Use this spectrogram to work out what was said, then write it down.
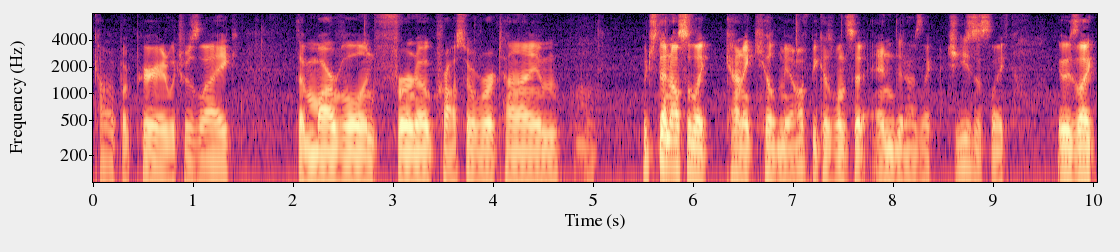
comic book period, which was like the Marvel Inferno crossover time, Hmm. which then also like kind of killed me off because once it ended, I was like, Jesus, like it was like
